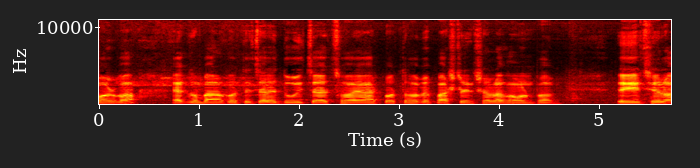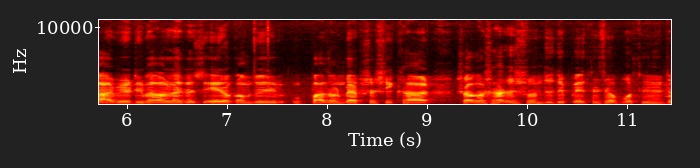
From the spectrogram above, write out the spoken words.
পড়বা, একদম বারো করতে চাইলে দুই চার ছয় আট পড়তে হবে, পাঁচটা ইনশাল্লাহ কমন পাবে। তো এই ছিল আর ভিডিওটি ভালো লাগে এরকম যদি উৎপাদন, ব্যবসা শিক্ষার সকল সাজেশন যদি পেতে চাও, প্রতিনিয়ত,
